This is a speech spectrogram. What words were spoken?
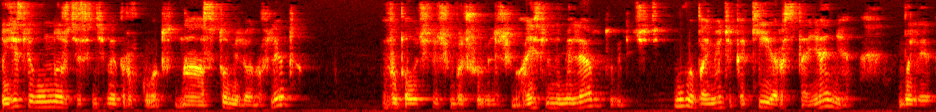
Но если вы умножите сантиметров в год на 100 миллионов лет – вы получите очень большую величину. А если на миллиард увеличите, ну, вы поймете, какие расстояния были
